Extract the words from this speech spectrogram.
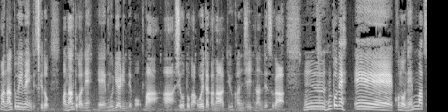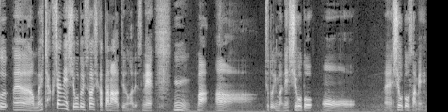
まあ、なんとも言えないんですけど、まあ、なんとかね、えー、無理やりでも、まあ、あ仕事が終えたかなという感じなんですが、うーん、ほんとね、えー、この年末、えー、めちゃくちゃね、仕事忙しかったなっていうのがですね、うん、まあ、あちょっと今ね、仕事、えー、仕事納め、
